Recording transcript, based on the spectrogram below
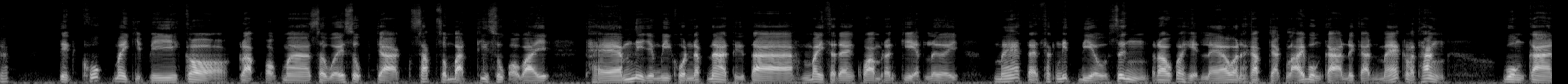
ครับ ติดคุกไม่กี่ปีก็กลับออกมาเสวยสุขจากทรัพย์สมบัติที่ซุกเอาไว้ แถมเนี่ยยังมีคนนับหน้าถือตาไม่แสดงความรังเกียจเลย แม้แต่สักนิดเดียว ซึ่งเราก็เห็นแล้วนะครับจากหลายวงการด้วยกันแม้กระทั่งวงการ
